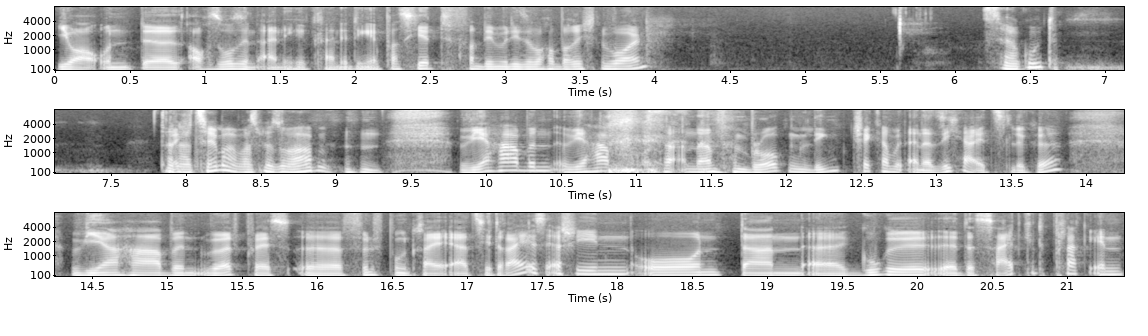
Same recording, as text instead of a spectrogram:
ja, und äh, auch so sind einige kleine Dinge passiert, von denen wir diese Woche berichten wollen. Sehr gut. Dann erzähl mal, was wir so haben. Wir haben, wir haben unter anderem einen Broken Link Checker mit einer Sicherheitslücke. Wir haben WordPress äh, 5.3 RC3 ist erschienen und dann äh, Google, äh, das Sidekick Plugin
